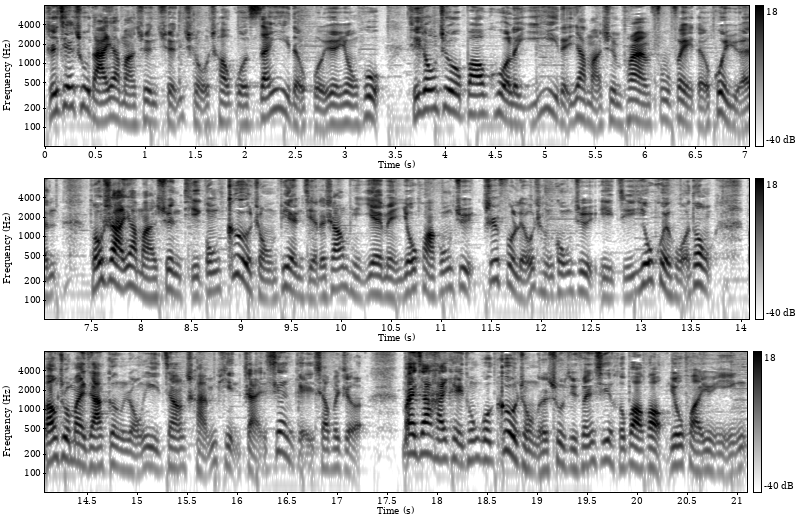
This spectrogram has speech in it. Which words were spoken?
直接触达亚马逊全球超过三亿的活跃用户，其中就包括了一亿的亚马逊 Prime 付费的会员。同时啊，亚马逊提供各种便捷的商品页面优化工具、支付流程工。具以及优惠活动，帮助卖家更容易将产品展现给消费者。卖家还可以通过各种的数据分析和报告优化运营。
